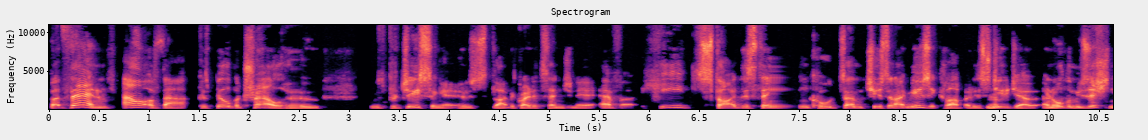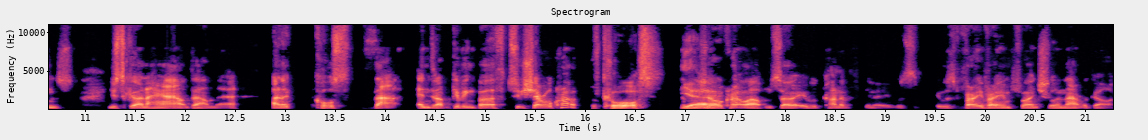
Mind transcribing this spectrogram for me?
but then out of that, because Bill Bottrell, who was producing it, who's like the greatest engineer ever, he started this thing called um, Tuesday Night Music Club at his mm-hmm. studio, and all the musicians used to go and hang out down there. And of course, that ended up giving birth to Sheryl Crow. Of course, yeah, Sheryl Crow album. So it was kind of you know it was it was very very influential in that regard.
